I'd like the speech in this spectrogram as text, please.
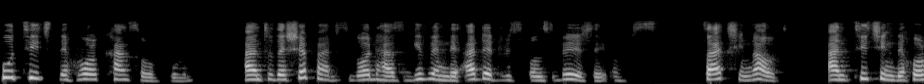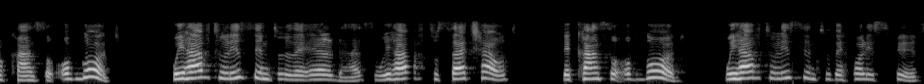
who teach the whole counsel of God. And to the shepherds, God has given the added responsibility of searching out and teaching the whole counsel of God. We have to listen to the elders. We have to search out the counsel of God. We have to listen to the Holy Spirit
